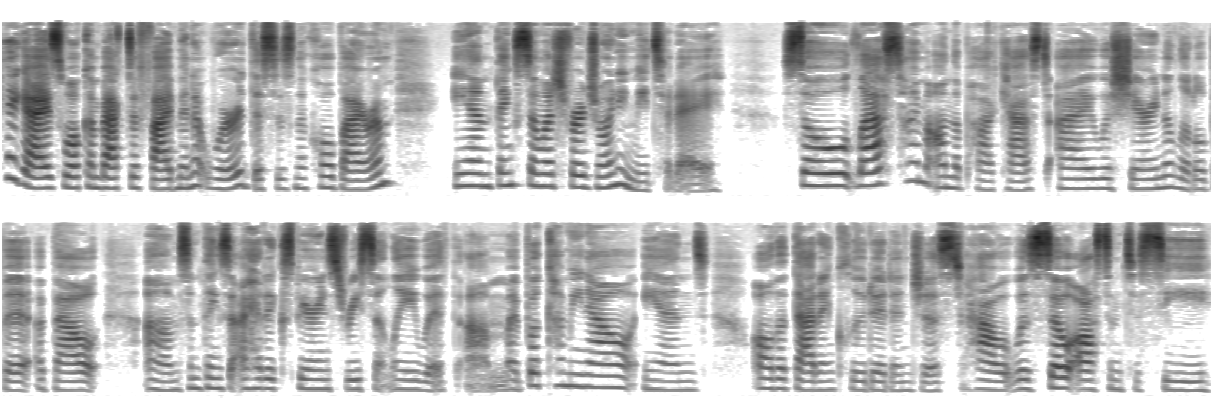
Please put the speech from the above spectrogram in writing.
Hey guys, welcome back to 5 Minute Word. This is Nicole Byram, and thanks so much for joining me today. So, last time on the podcast, I was sharing a little bit about um, some things that I had experienced recently with um, my book coming out and all that that included, and just how it was so awesome to see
